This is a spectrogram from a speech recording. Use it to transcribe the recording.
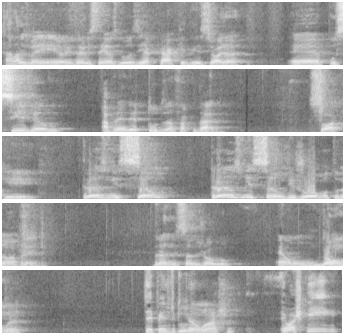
Tá lá? Pois bem, eu entrevistei as duas e a CAC disse: olha, é possível aprender tudo na faculdade. Só que transmissão, transmissão de jogo tu não aprende. Transmissão de jogo é um dom, né? Depende do que. Tu que eu- não acha? Eu acho que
